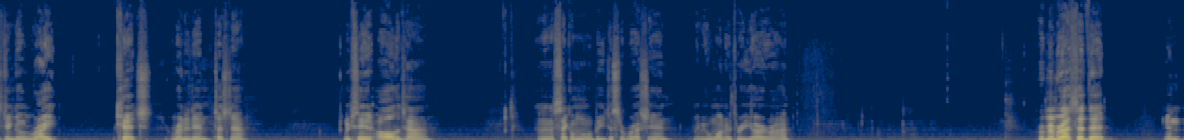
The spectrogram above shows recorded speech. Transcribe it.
He's going to go right, catch, run it in, touchdown. We've seen it all the time. And then the second one will be just a rush in, maybe one or three yard run. Remember, I said that, and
